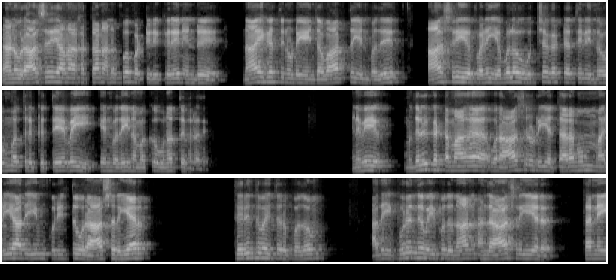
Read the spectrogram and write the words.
நான் ஒரு ஆசிரியனாகத்தான் அனுப்பப்பட்டிருக்கிறேன் என்று நாயகத்தினுடைய இந்த வார்த்தை என்பது ஆசிரியர் பணி எவ்வளவு உச்சகட்டத்தில் இந்த உம்மத்திற்கு தேவை என்பதை நமக்கு உணர்த்துகிறது. எனவே முதல் கட்டமாக ஒரு ஆசிரியருடைய தரமும் மரியாதையும் குறித்து ஒரு ஆசிரியர் தெரிந்து வைத்திருப்பதும் அதை புரிந்து வைப்பதுதான் அந்த ஆசிரியர் தன்னை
